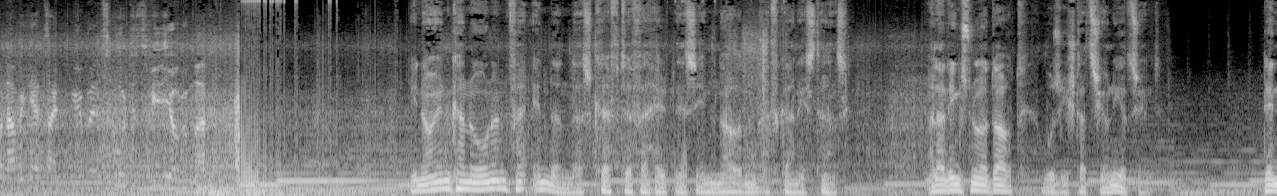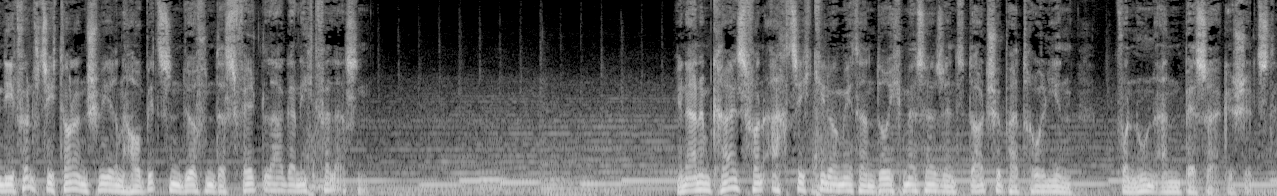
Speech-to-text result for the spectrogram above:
Davon habe ich jetzt ein übelst gutes Video gemacht. Die neuen Kanonen verändern das Kräfteverhältnis im Norden Afghanistans. Allerdings nur dort, wo sie stationiert sind. Denn die 50 Tonnen schweren Haubitzen dürfen das Feldlager nicht verlassen. In einem Kreis von 80 Kilometern Durchmesser sind deutsche Patrouillen von nun an besser geschützt.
